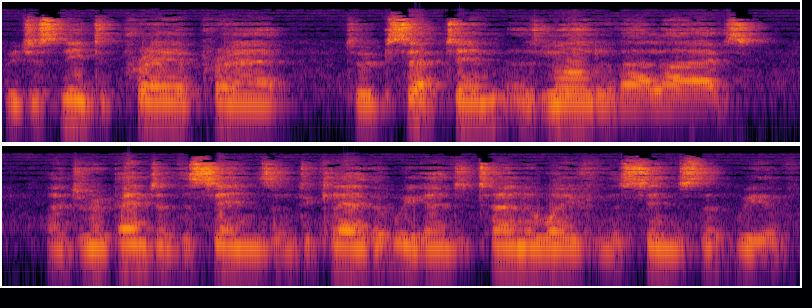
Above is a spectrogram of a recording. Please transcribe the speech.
We just need to pray a prayer to accept Him as Lord of our lives and to repent of the sins and declare that we're going to turn away from the sins that we have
